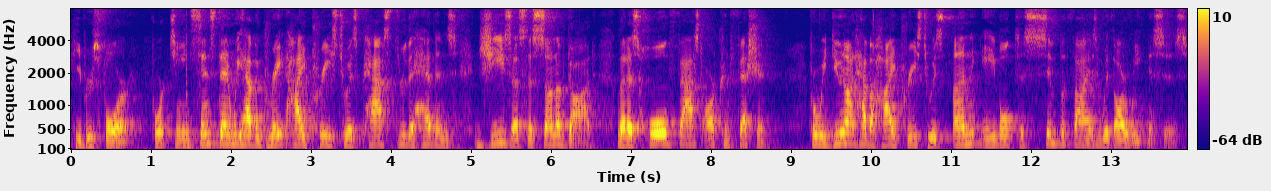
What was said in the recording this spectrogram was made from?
Hebrews 4 14. Since then, we have a great high priest who has passed through the heavens, Jesus, the Son of God. Let us hold fast our confession. For we do not have a high priest who is unable to sympathize with our weaknesses,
